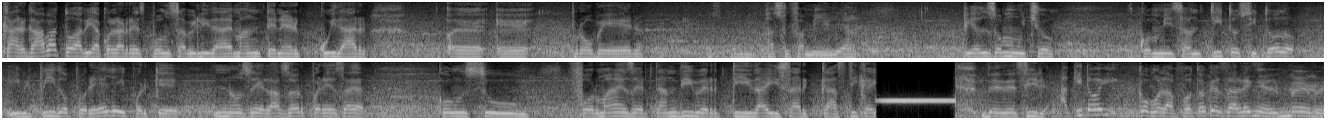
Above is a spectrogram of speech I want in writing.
cargaba todavía con la responsabilidad de mantener, cuidar, eh, eh, proveer a su familia. Pienso mucho con mis santitos y todo y pido por ella y porque no sé la sorpresa con su forma de ser tan divertida y sarcástica de decir, aquí estoy como la foto que sale en el meme.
